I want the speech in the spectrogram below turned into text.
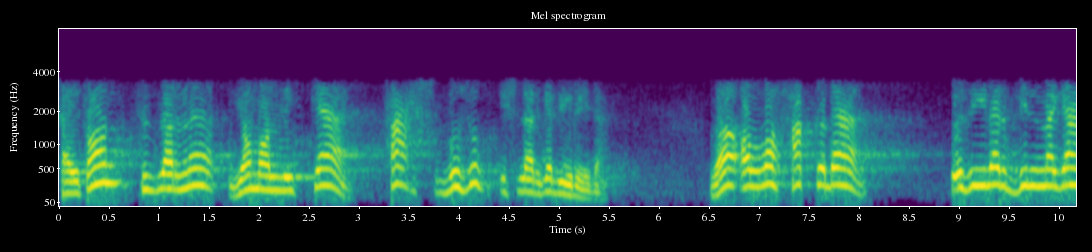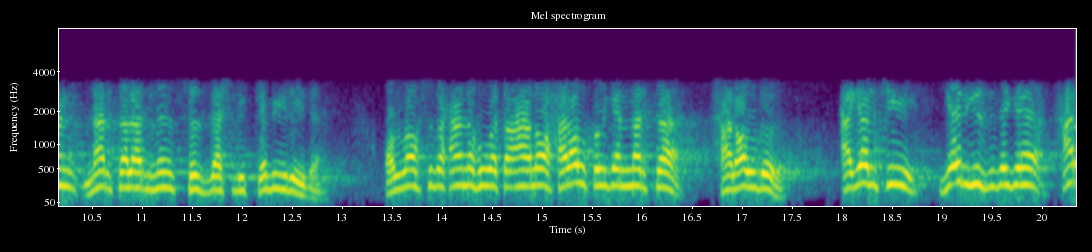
shayton sizlarni yomonlikka fahsh buzuq ishlarga buyuriydi va olloh haqida o'zinglar bilmagan narsalarni so'zlashlikka buyuriydi alloh subhanahu va taolo halol qilgan narsa haloldir. Agarki yer yuzidagi har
